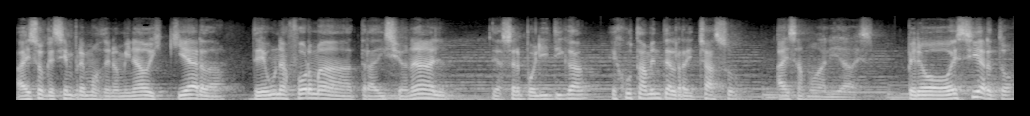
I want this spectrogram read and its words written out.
a eso que siempre hemos denominado izquierda, de una forma tradicional de hacer política, es justamente el rechazo a esas modalidades. Pero es cierto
